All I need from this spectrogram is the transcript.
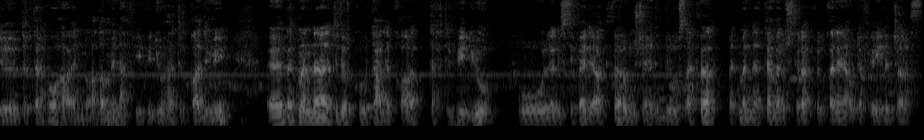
بتقترحوها إنه اضمنها في فيديوهات القادمه آه، بتمنى تتركوا تعليقات تحت الفيديو وللاستفادة أكثر ومشاهدة دروس أكثر. بتمنى تعملوا اشتراك في القناة وتفعيل الجرس.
